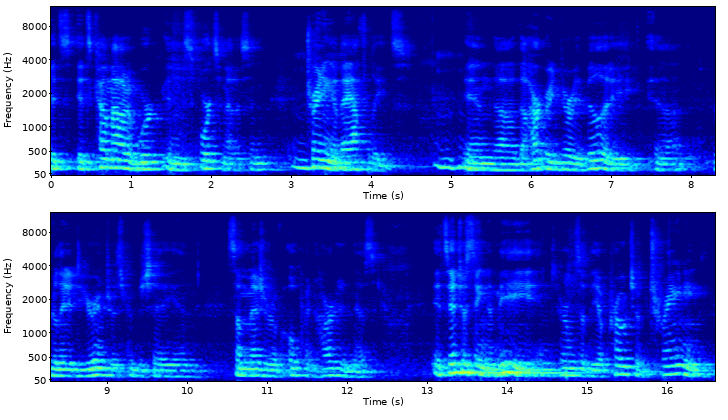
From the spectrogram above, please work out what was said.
It's, it's come out of work in sports medicine, training of athletes. And uh, the heart rate variability uh, related to your interest, Rinpoche, in some measure of open-heartedness. It's interesting to me in terms of the approach of training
